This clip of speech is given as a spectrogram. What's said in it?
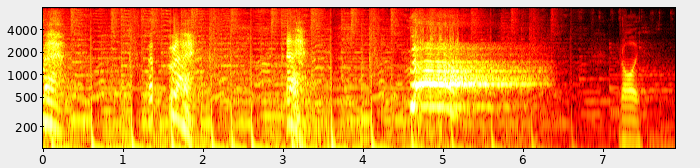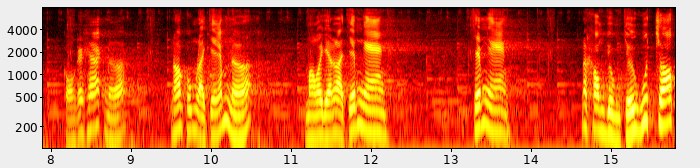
Ba. Ba. Ba. Rồi, còn cái khác nữa. Nó cũng là chém nữa, mà bây giờ nó là chém ngang. Chém ngang. Nó không dùng chữ wood chop.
